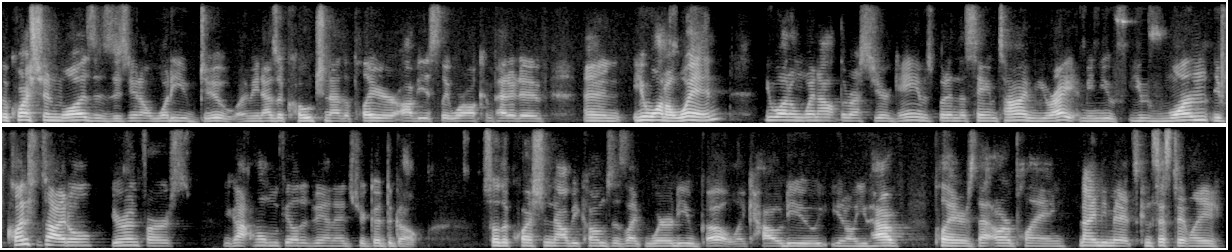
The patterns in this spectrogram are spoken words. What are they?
the question was is is you know what do you do? I mean, as a coach and as a player, obviously we're all competitive, and you want to win. You want to win out the rest of your games, but in the same time, you're right. I mean, you've you've won, you've clinched the title. You're in first. You got home field advantage. You're good to go. So the question now becomes is like where do you go? Like how do you, you know, you have players that are playing 90 minutes consistently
